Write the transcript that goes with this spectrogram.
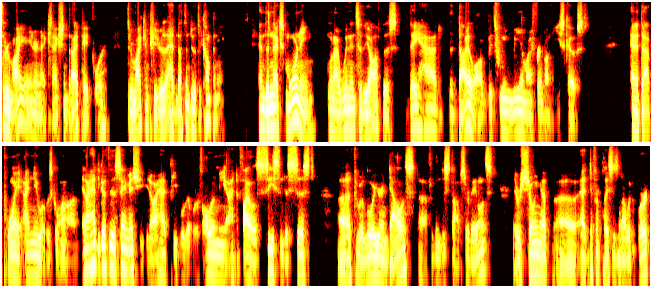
through my internet connection that I paid for, through my computer that had nothing to do with the company. And the next morning, when I went into the office, they had the dialogue between me and my friend on the East Coast. And at that point, I knew what was going on. And I had to go through the same issue. You know, I had people that were following me. I had to file a cease and desist uh, through a lawyer in Dallas uh, for them to stop surveillance. They were showing up uh, at different places that I would work,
